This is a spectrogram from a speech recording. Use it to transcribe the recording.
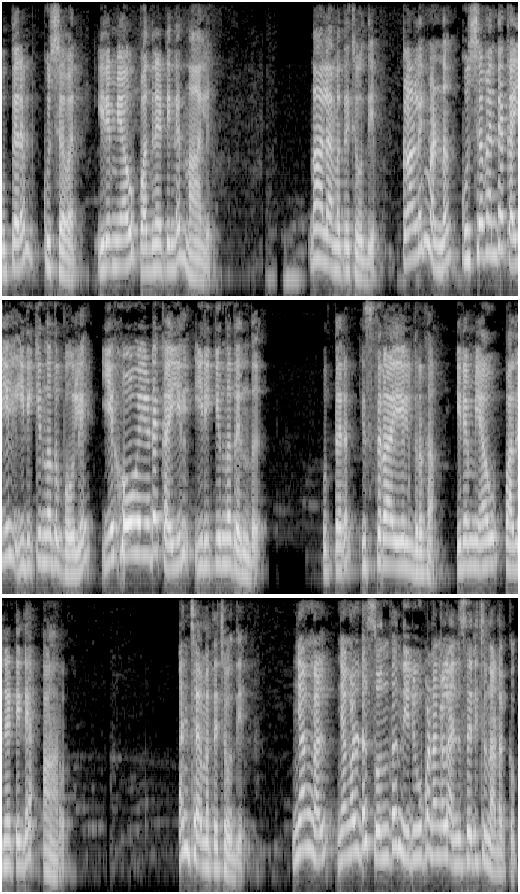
ഉത്തരം കുശവൻ. ഇരമ്യാവ് പതിനെട്ടിന്റെ നാല്. നാലാമത്തെ ചോദ്യം. കളിമണ്ണ് കുശവന്റെ കയ്യിൽ ഇരിക്കുന്നത് പോലെ യഹോവയുടെ കയ്യിൽ ഇരിക്കുന്നതെന്ത്? ഉത്തരം ഇസ്രായേൽ ഗൃഹം. ഇരമ്യാവ് പതിനെട്ടിന്റെ ആറ്. അഞ്ചാമത്തെ ചോദ്യം. ഞങ്ങൾ ഞങ്ങളുടെ സ്വന്തം നിരൂപണങ്ങൾ അനുസരിച്ച് നടക്കും.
